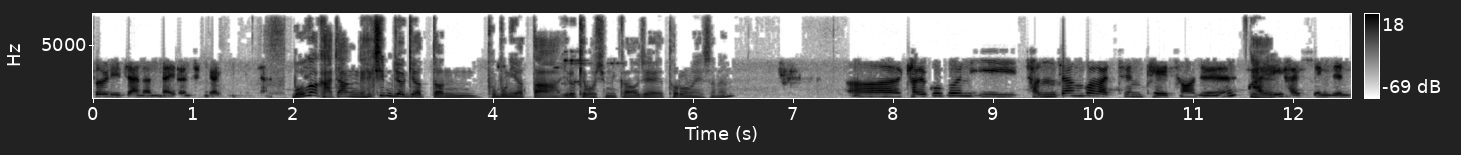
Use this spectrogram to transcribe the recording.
쏠리지 않았나 이런 생각입니다. 뭐가 가장 핵심적이었던 부분이었다 이렇게 보십니까? 어제 토론회에서는? 어, 결국은 이 전장과 같은 대선을 관리할 수 있는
